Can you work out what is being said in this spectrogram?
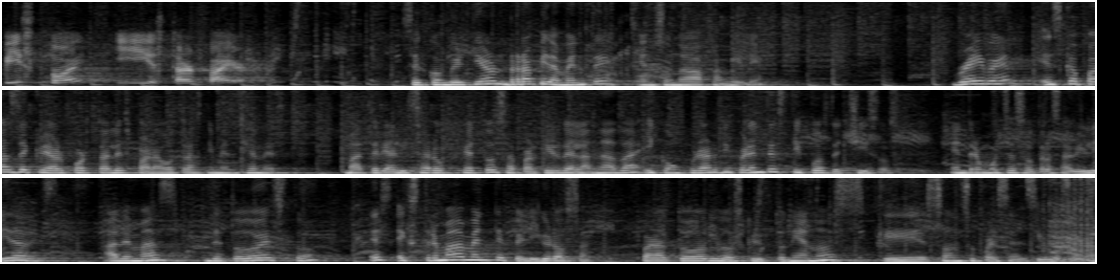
Beast Boy y Starfire. Se convirtieron rápidamente en su nueva familia. Raven es capaz de crear portales para otras dimensiones, materializar objetos a partir de la nada y conjurar diferentes tipos de hechizos, entre muchas otras habilidades. Además de todo esto, es extremadamente peligrosa para todos los kryptonianos que son súper sensibles a la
